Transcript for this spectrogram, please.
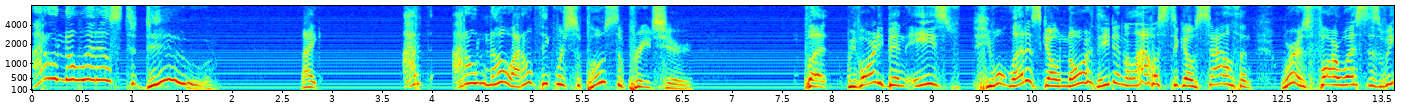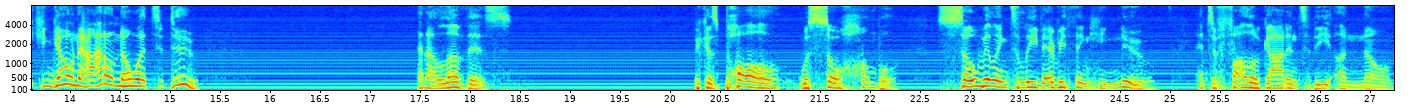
I don't know what else to do. Like, I, I don't know. I don't think we're supposed to preach here. But we've already been east. He won't let us go north. He didn't allow us to go south, and we're as far west as we can go now. I don't know what to do. And I love this because Paul was so humble, so willing to leave everything he knew and to follow God into the unknown.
